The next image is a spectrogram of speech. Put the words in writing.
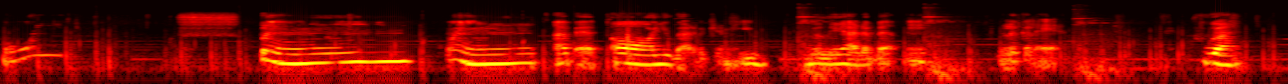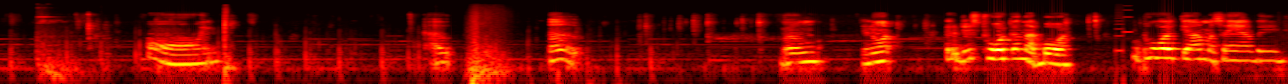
boy. Boom. Boom. I bet. Oh, you gotta be kidding me. You really had to bet me. Look at that. Run. Oh. Oh. Oh. Well, you know what? I just torque on that boy. Torque, I'm a savage.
